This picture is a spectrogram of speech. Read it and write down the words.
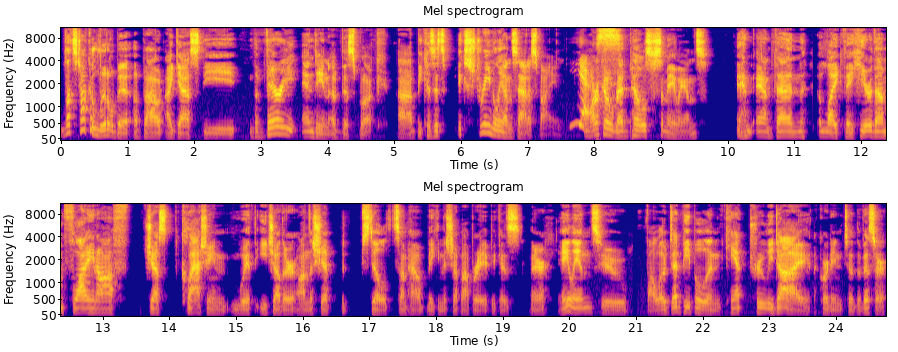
let's talk a little bit about, I guess, the the very ending of this book, uh, because it's extremely unsatisfying. Yes. Marco red pills some aliens, and and then like they hear them flying off, just clashing with each other on the ship, but still somehow making the ship operate because they're aliens who follow dead people and can't truly die, according to the Visser.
